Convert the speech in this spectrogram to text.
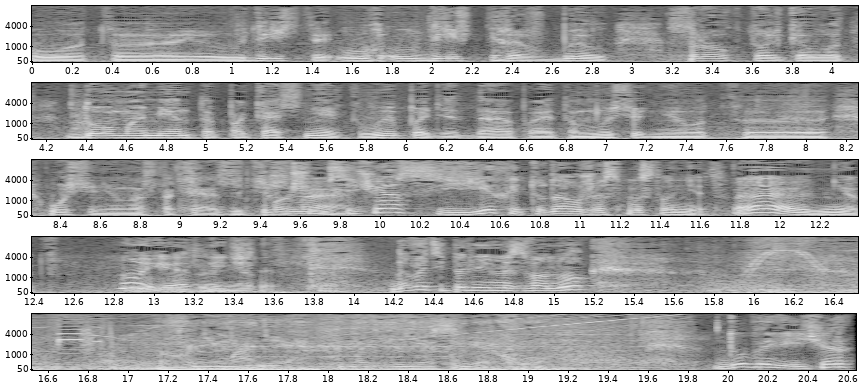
Вот, у, дрифтер, у дрифтеров был срок только вот до момента, пока снег выпадет, да, поэтому, ну, сегодня вот осень у нас такая затяжная. В общем, сейчас ехать ехать туда уже смысла нет. А, нет. Ну, ну и отлично. Нет. Давайте примем звонок. Внимание! Мнение сверху. Добрый вечер.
